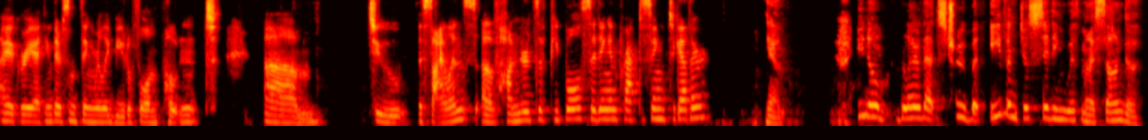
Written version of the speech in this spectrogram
I agree. I think there's something really beautiful and potent um, to the silence of hundreds of people sitting and practicing together. Yeah. You know, Blair, that's true. But even just sitting with my Sangha,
